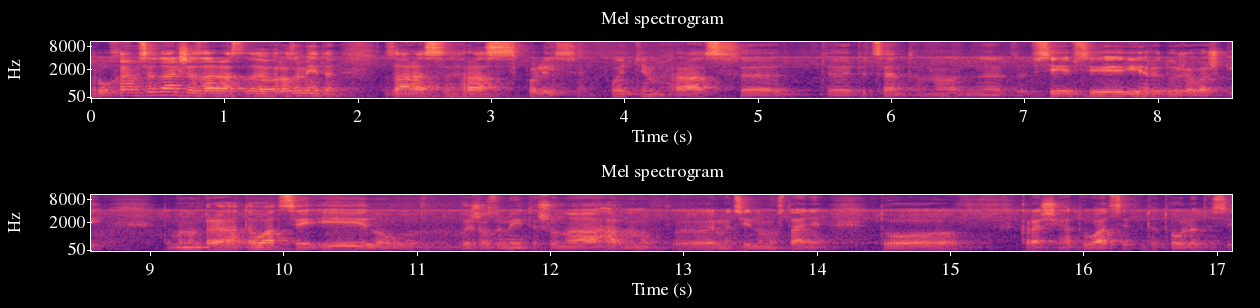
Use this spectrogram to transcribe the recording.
рухаємося далі. Зараз е, ви розумієте, зараз гра з Поліссям, потім гра з е, епіцентром. Ну, всі, всі ігри дуже важкі. Тому нам треба готуватися і ну, ви ж розумієте, що на гарному емоційному стані то краще готуватися, підготовлюватися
